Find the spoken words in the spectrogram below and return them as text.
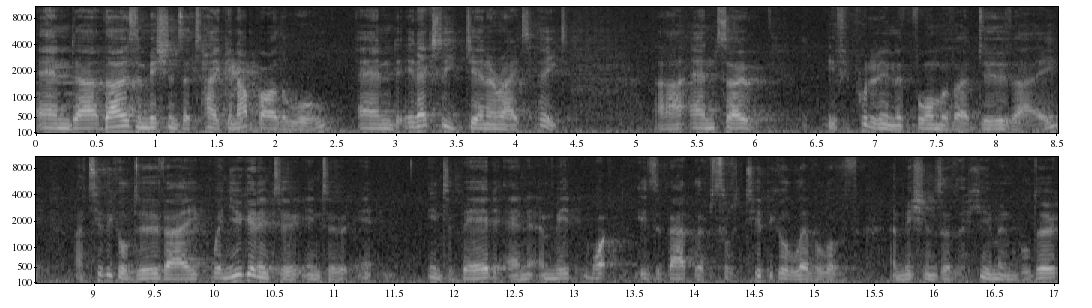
And those emissions are taken up by the wool and it actually generates heat. And so if you put it in the form of a duvet, a typical duvet, when you get into, into, into bed and emit what is about the sort of typical level of emissions of the human will do,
